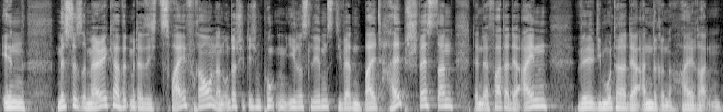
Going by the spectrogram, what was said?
In Mistress America widmet er sich zwei Frauen an unterschiedlichen Punkten ihres Lebens. Die werden bald Halbschwestern, denn der Vater der einen will die Mutter der anderen heiraten.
